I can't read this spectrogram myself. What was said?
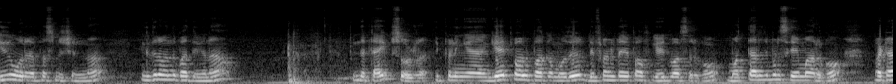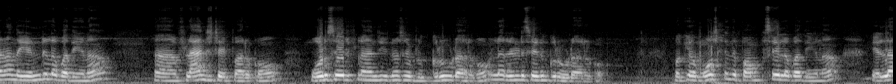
இதுவும் ஒரு ரெப்ரஸன்டேஷன் தான். இதில் வந்து பார்த்தீங்கன்னா இந்த டைப் சொல்கிறேன் இப்போ நீங்கள் கேட் வால் பார்க்கும்போது different type of gate valves இருக்கும். மொத்த அரேஞ்ச்மெண்ட் சேமாக இருக்கும். பட் ஆனால் அந்த எண்டில் பார்த்தீங்கன்னா ஃப்ளாஞ்ச் டைப்பாக இருக்கும். ஒரு சைடு ஃப்ளாஞ்சு இன்னொரு சைடு குரூவ்டாக இருக்கும். இல்லை ரெண்டு சைடும் குரூவ்டாக இருக்கும். ஓகே மோஸ்ட்லி இந்த பம்ப் சைடில் பார்த்தீங்கன்னா எல்லா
